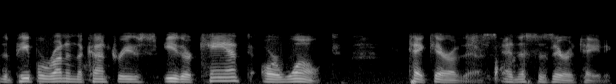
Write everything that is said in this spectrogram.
the people running the countries either can't or won't take care of this. And this is irritating.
